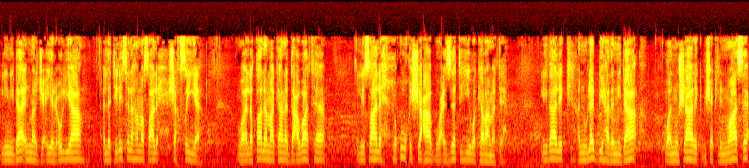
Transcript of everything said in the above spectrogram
لنداء المرجعية العليا التي ليس لها مصالح شخصية ولطالما كانت دعواتها لصالح حقوق الشعب وعزته وكرامته. لذلك أن نلبي هذا النداء وأن نشارك بشكل واسع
